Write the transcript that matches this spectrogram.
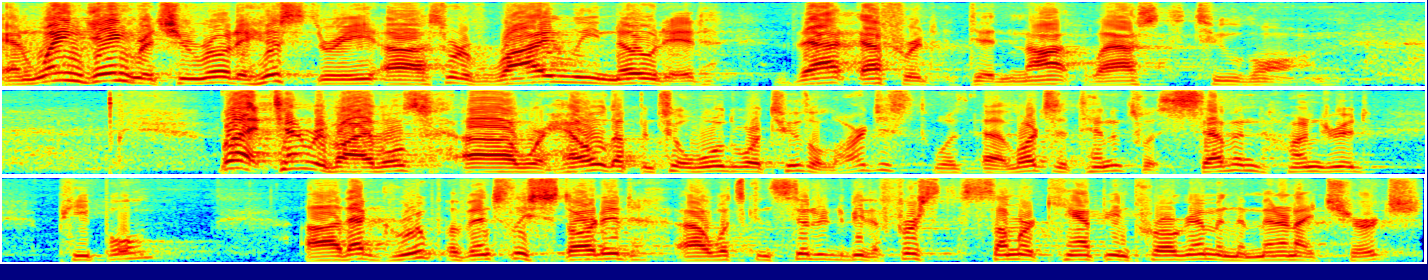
And Wayne Gingrich, who wrote a history, uh, sort of wryly noted that effort did not last too long. But tent revivals uh, were held up until World War II. The largest, was, uh, largest attendance was 700 people. Uh, that group eventually started uh, what's considered to be the first summer camping program in the Mennonite Church.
